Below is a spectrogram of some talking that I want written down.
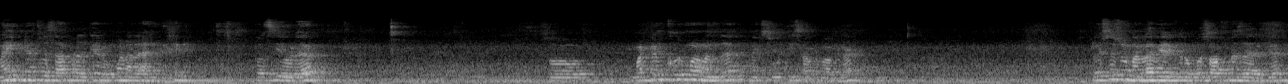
நைட் நேரத்தில் சாப்பிட்றதுக்கே ரொம்ப நல்லா இருக்கு. பசியோட. ஸோ மட்டன் குருமா வந்து நெக்ஸ்ட் ஊற்றி சாப்பிட்டு பார்க்குறேன் ஃப்ரெஷ்ஷஸும் நல்லாவே இருக்குது ரொம்ப சாஃப்ட்னஸாக இருக்குது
